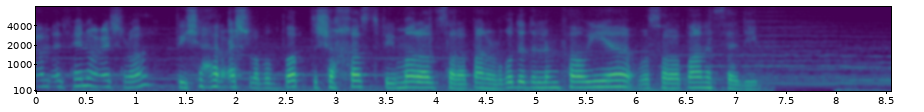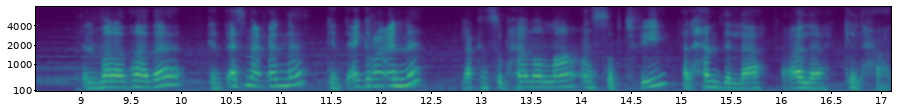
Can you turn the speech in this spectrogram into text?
عام 2010 في شهر عشرة بالضبط تشخصت في مرض سرطان الغدد الليمفاوية وسرطان الثدي. المرض هذا كنت أسمع عنه كنت أقرأ عنه لكن سبحان الله انصبت فيه. الحمد لله على كل حال.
